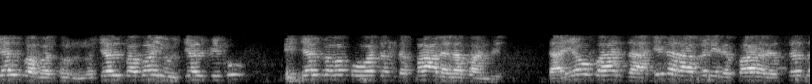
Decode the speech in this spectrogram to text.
جلببه نو جلببه یو جلببو د جلببه په وطن د فعل لا باندې دا یو با زائد راغلی د پاره د څه د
